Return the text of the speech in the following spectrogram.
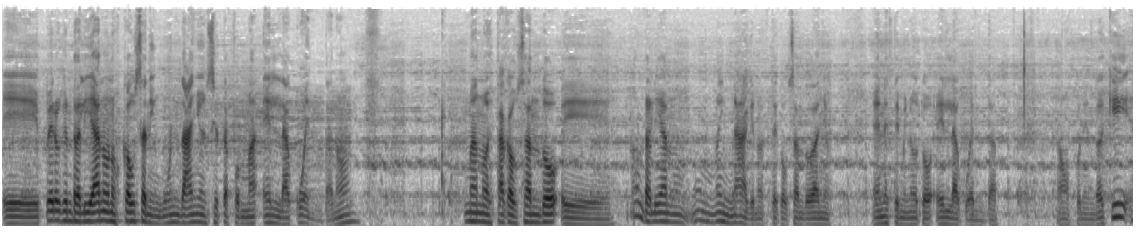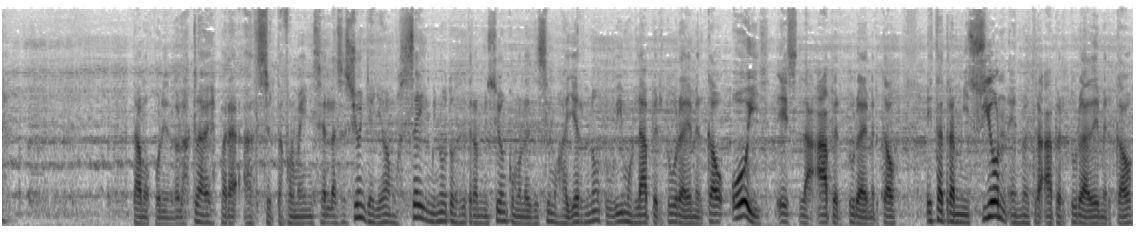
eh, pero que en realidad no nos causa ningún daño en cierta forma en la cuenta, ¿no? Más nos está causando... Eh, no, en realidad no, hay nada que nos esté causando daño en este minuto en la cuenta. Estamos poniendo aquí. Estamos poniendo las claves para, cierta forma, iniciar la sesión. Ya llevamos 6 minutos de transmisión. Como les decimos ayer, no tuvimos la apertura de mercado. Hoy es la apertura de mercado. Esta transmisión es nuestra apertura de mercado.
